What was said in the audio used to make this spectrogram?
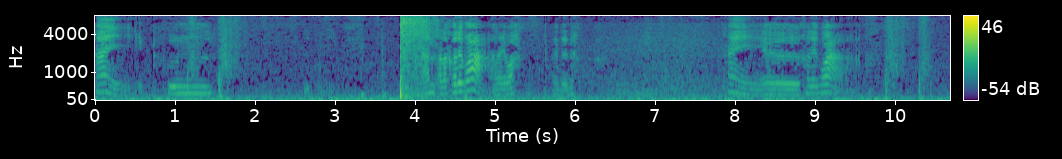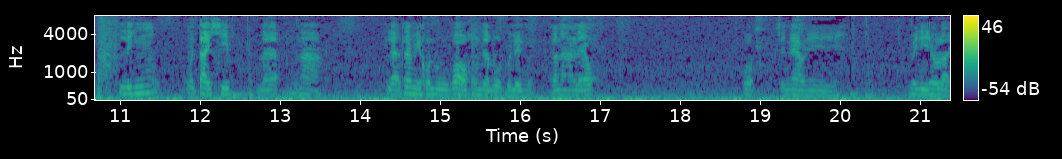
ให้คุณอันนั้นอะไรเขาเรียกว่าอะไรวะเดี๋ยวเดี๋ยวให้เออเขาเรียกว่า ลิงก์ไว้ใต้คลิปและหน้าและถ้ามีคนดูก็คงจะโหลดไปเล่นกันนานแล้ว โอ้ชแนลนี่ไม่ดีเท่าไหร่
